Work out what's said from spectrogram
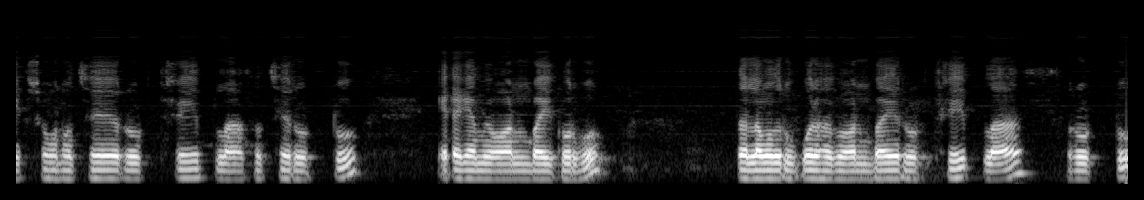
এক্স সমান হচ্ছে রুট থ্রি প্লাস হচ্ছে রুট টু এটাকে আমি ওয়ান বাই করব। তাহলে আমাদের উপরে হবে one by root three plus root two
